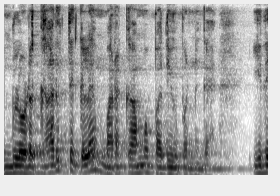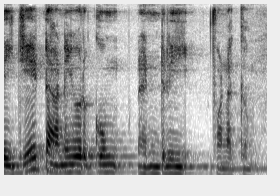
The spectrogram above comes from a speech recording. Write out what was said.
உங்களோட கருத்துக்களை மறக்காமல் பதிவு பண்ணுங்கள் இதை கேட்ட அனைவருக்கும் நன்றி வணக்கம்.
